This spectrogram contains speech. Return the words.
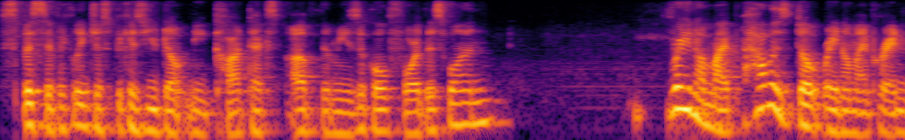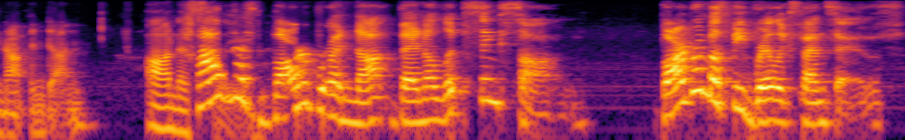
specifically, just because you don't need context of the musical for this one, Rain on My How has Don't Rain on My Parade not been done? Honestly, how has Barbara not been a lip sync song? Barbara must be real expensive.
